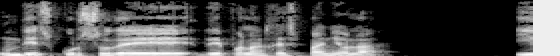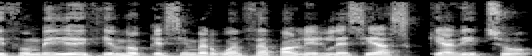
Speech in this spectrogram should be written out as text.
un discurso de, de Falange Española y hizo un vídeo diciendo que es sinvergüenza Pablo Iglesias que ha dicho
